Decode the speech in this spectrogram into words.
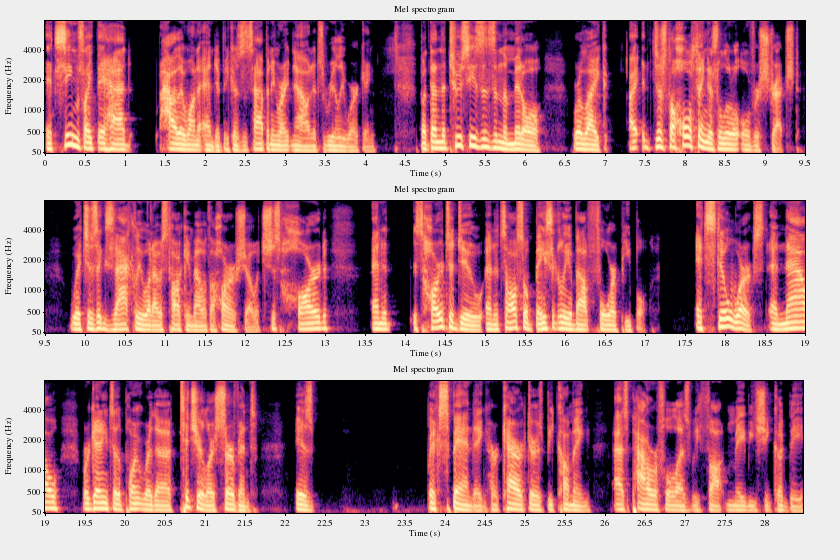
it seems like they had how they want to end it because it's happening right now and it's really working. But then the two seasons in the middle were like I just the whole thing is a little overstretched, which is exactly what I was talking about with a horror show. It's just hard and it, it's hard to do and it's also basically about four people. It still works and now we're getting to the point where the titular servant is expanding. Her character is becoming as powerful as we thought maybe she could be.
